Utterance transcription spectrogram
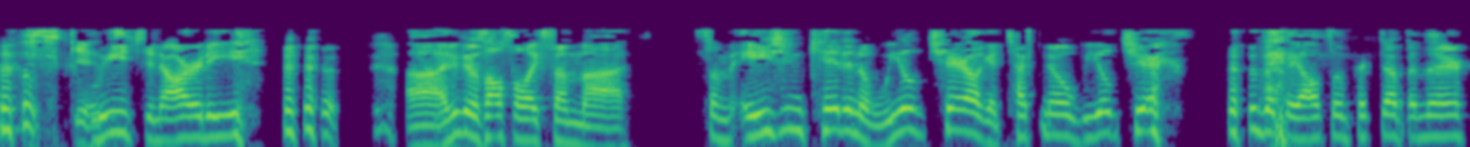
Skids. Leech and Artie. uh, I think there was also like some, uh, some Asian kid in a wheelchair, like a techno wheelchair that they also picked up in there.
